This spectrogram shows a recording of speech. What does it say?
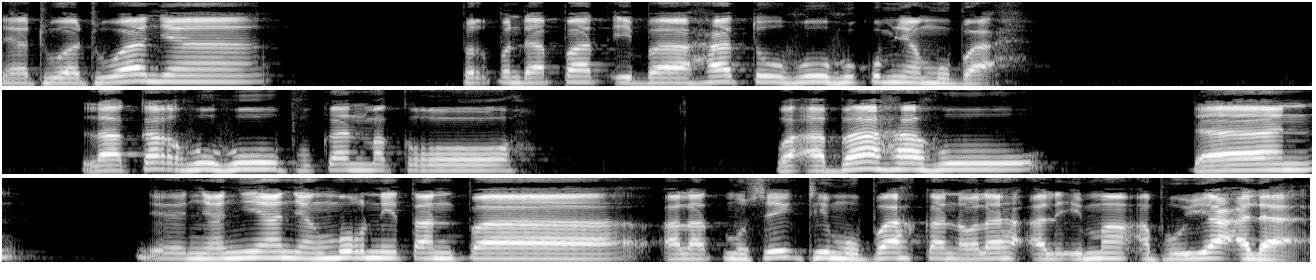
ya dua-duanya berpendapat ibahatuhu hukumnya mubah lakarhuhu bukan makruh wa abahahu dan Ya, nyanyian yang murni tanpa alat musik dimubahkan oleh al-imam Abu Ya'la.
